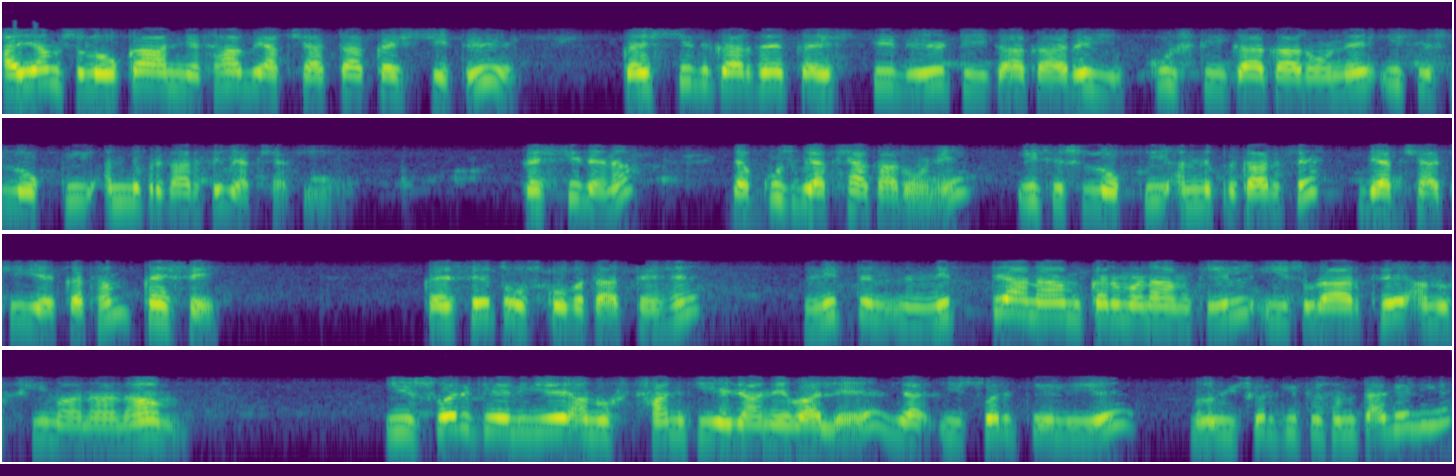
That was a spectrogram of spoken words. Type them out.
अयम श्लोका अन्यथा व्याख्याता कैश्चित। कैश्चित है कैश्चित टीकाकार ही कुछ टीकाकारों ने इस श्लोक की अन्य प्रकार से व्याख्या की है। कैश्चित है ना? या कुछ व्याख्याकारों ने इस श्लोक की अन्य प्रकार से व्याख्या की है कथम कैसे? कैसे तो उसको बताते हैं, नित्य नित्या नाम कर्म नाम किल ईश्वरार्थ अनुष्ठीमाना नाम ईश्वर के लिए अनुष्ठान किए जाने वाले या ईश्वर के लिए मतलब ईश्वर की प्रसन्नता के लिए?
